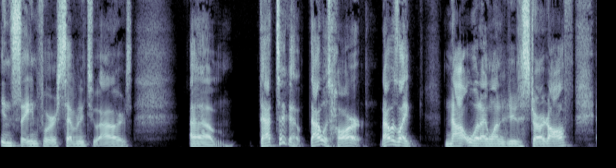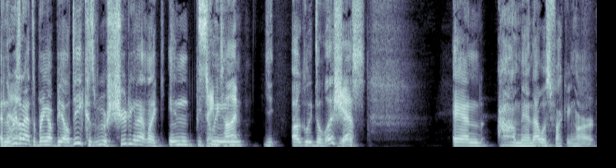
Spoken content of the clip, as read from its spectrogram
insane for 72 hours. Um, that took a that was hard. That was like not what I wanted to do to start off. And the reason I have to bring up BLD because we were shooting that like in between. Ugly Delicious. And oh man, that was fucking hard.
